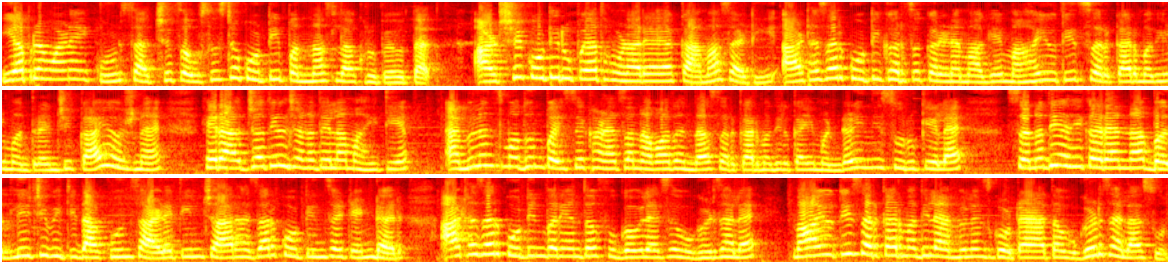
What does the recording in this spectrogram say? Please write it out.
याप्रमाणे एकूण सातशे चौसष्ट कोटी पन्नास लाख रुपये होतात. आठशे कोटी रुपयात होणाऱ्या या कामासाठी आठ हजार कोटी खर्च करण्यामागे महायुतीत सरकारमधील मंत्र्यांची काय योजना आहे हे राज्यातील जनतेला माहिती आहे. अँब्युलन्समधून पैसे खाण्याचा नवा धंदा सरकारमधील काही मंडळींनी सुरू केलाय. सनदी अधिकाऱ्यांना बदलीची भीती दाखवून साडेतीन चार हजार कोटींचे टेंडर आठ हजार कोटींपर्यंत फुगवल्याचे उघड झालंय. महायुती सरकारमधील अँब्युलन्स घोटाळा आता उघड झाला असून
